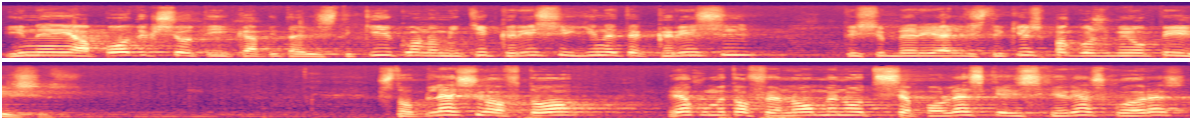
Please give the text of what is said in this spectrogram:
Είναι η απόδειξη ότι η καπιταλιστική οικονομική κρίση γίνεται κρίση της υπεριαλιστικής παγκοσμιοποίησης. Στο πλαίσιο αυτό έχουμε το φαινόμενο ότι σε πολλές και ισχυρές χώρες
